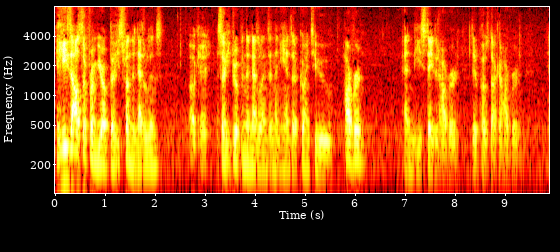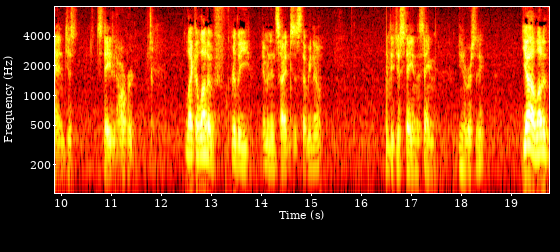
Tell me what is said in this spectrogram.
He's also from Europe, though. He's from the Netherlands. Okay. So he grew up in the Netherlands, and then he ended up going to Harvard, and he stayed at Harvard, did a postdoc at Harvard, and just stayed at Harvard. Like a lot of really eminent scientists that we know. They just stay in the same university. Yeah, a lot of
